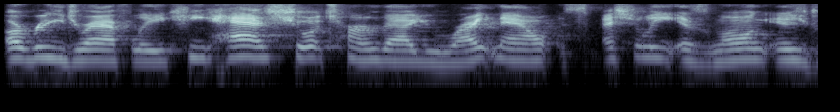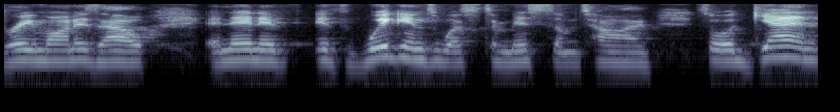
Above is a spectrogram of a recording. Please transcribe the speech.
a redraft league, he has short-term value right now, especially as long as Draymond is out. And then if if Wiggins was to miss some time. So again,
